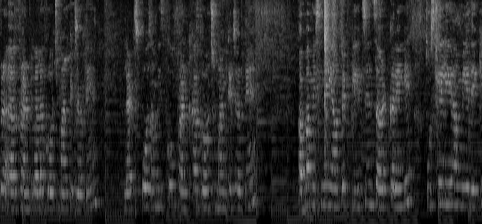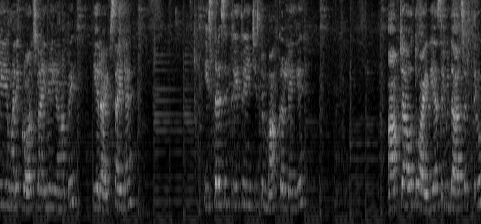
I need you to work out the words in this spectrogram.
फ्रंट वाला क्रोच मान के चलते हैं। लेट सपोज़ हम इसको फ्रंट का क्रोच मान के चलते हैं। अब हम इसमें यहाँ पे प्लीट्स इंसर्ट करेंगे। उसके लिए हम ये देखिए, ये हमारी क्रॉच लाइन है यहाँ पे, ये राइट साइड है। इस तरह से थ्री थ्री इंचज पे मार्क कर लेंगे। आप चाहो तो आइडिया से भी डाल सकते हो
